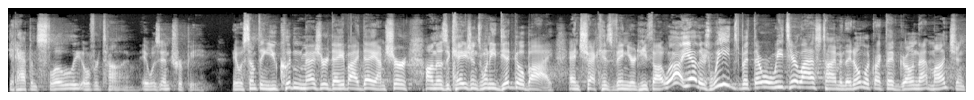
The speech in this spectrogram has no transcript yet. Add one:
It happened slowly over time. It was entropy. It was something you couldn't measure day by day. I'm sure on those occasions when he did go by and check his vineyard, he thought, well, yeah, there's weeds, but there were weeds here last time and they don't look like they've grown that much. And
